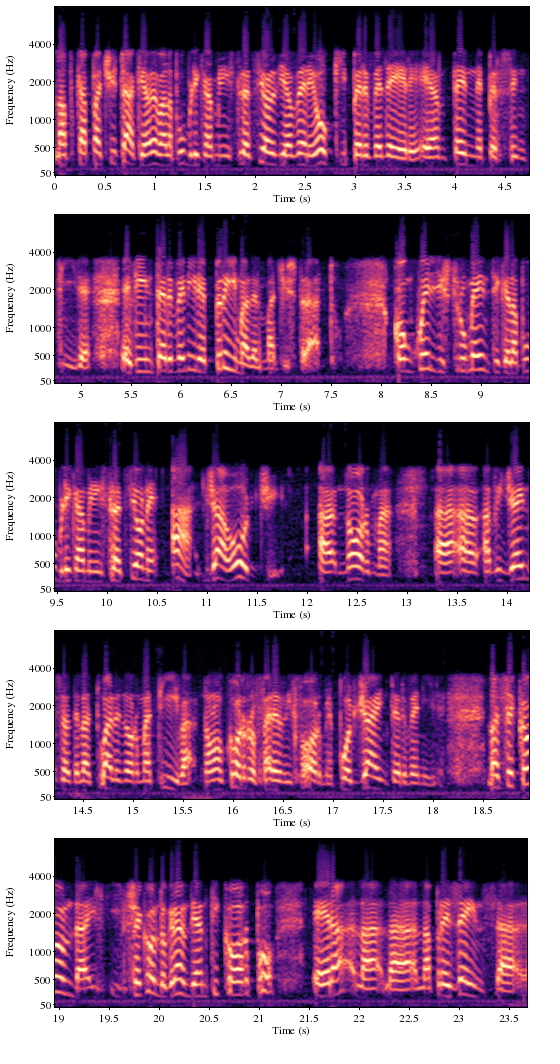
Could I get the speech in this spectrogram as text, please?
la capacità che aveva la pubblica amministrazione di avere occhi per vedere e antenne per sentire e di intervenire prima del magistrato, con quegli strumenti che la pubblica amministrazione ha già oggi a, norma, a, a, vigenza dell'attuale normativa, non occorre fare riforme, può già intervenire. Seconda, il, il, secondo grande anticorpo era la, la, la presenza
